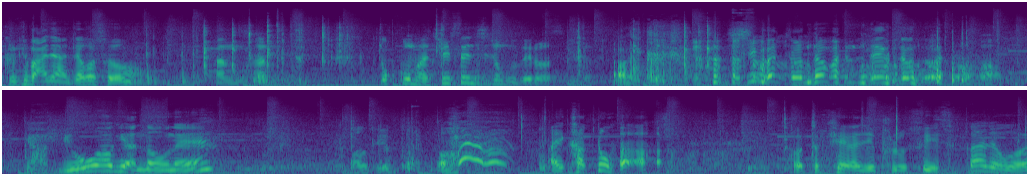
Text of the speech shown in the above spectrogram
그렇게 많이 안 작았어. 한, 한, 조금 한 7cm 정도 내려왔습니다. 아, 씨발 존나 많은데 그 정도. 야, 묘하게 안 나오네. 아, 돼요? 어. 아니 각도가 어떻게 해야지 풀 수 있을까 저걸?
